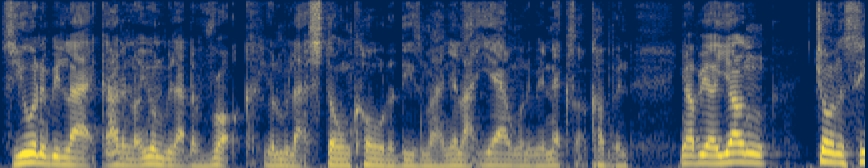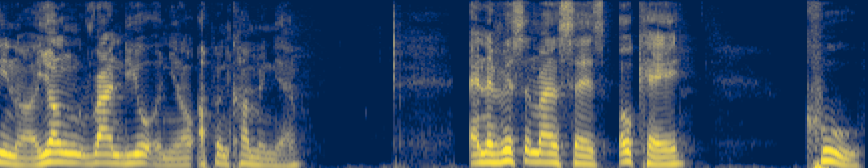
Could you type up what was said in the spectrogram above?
So you want to be like, I don't know, you want to be like The Rock, you want to be like Stone Cold or these man. You're like, yeah, I'm going to be the next up coming. You know, be a young John Cena, a young Randy Orton, you know, up and coming, yeah. And then Vincent Man says, okay, cool.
